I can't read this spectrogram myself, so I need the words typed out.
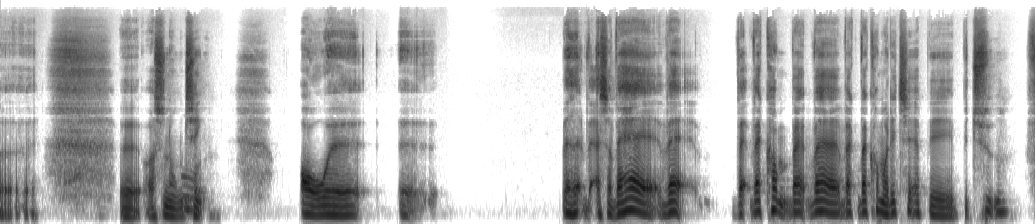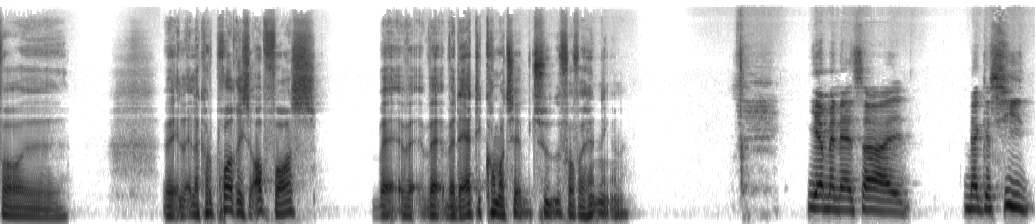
øh, øh, og sådan nogle mm. ting. Og øh, øh, hvad, altså, hvad, hvad, hvad, hvad, kom, hvad, hvad, hvad, hvad kommer det til at be, betyde for... Øh, eller, eller kan du prøve at rise op for os, hvad, hvad, hvad, hvad det er, det kommer til at betyde for forhandlingerne? Jamen altså, man kan sige,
